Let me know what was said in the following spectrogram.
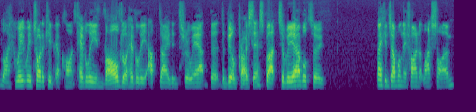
like we, we try to keep our clients heavily involved or heavily updated throughout the, the build process. But to be able to they can jump on their phone at lunchtime,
